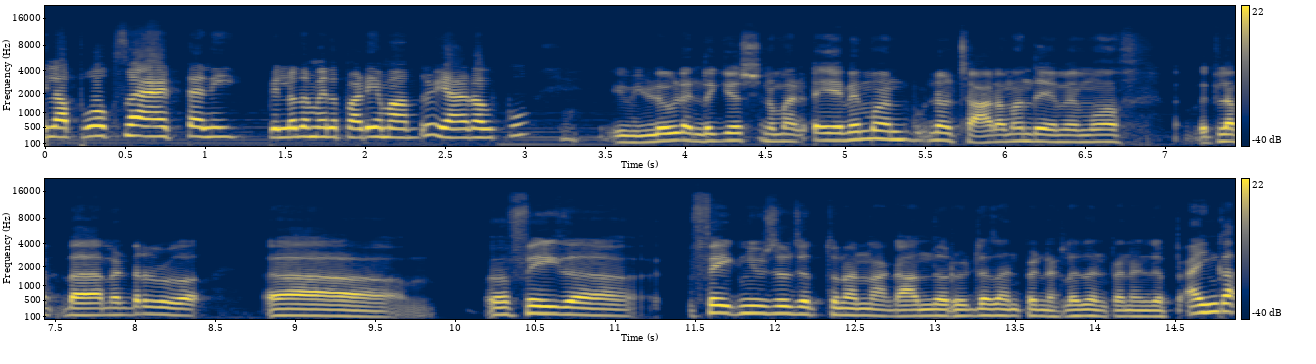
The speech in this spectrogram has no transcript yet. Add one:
ఇలా పోక్సో యాక్ట్ అని పిల్లల మీద పడి మాత్రం ఏడవకు. ఈ వీడియో కూడా ఎందుకు చేస్తున్నాం అంటే ఏమేమో అనుకుంటున్నారు చాలా మంది ఏమేమో ఇట్లా ఏమంటారు? ఫేక్ ఫేక్ న్యూస్ చెప్తున్నారు నాకు. అందరూ ఇట్లా చనిపోయింది అట్లా చనిపోయింది అని చెప్పి. ఇంకా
